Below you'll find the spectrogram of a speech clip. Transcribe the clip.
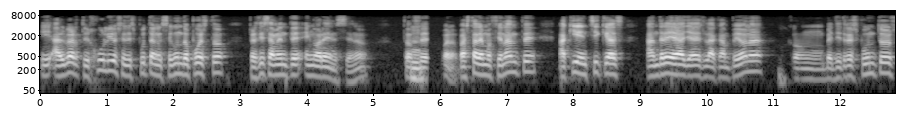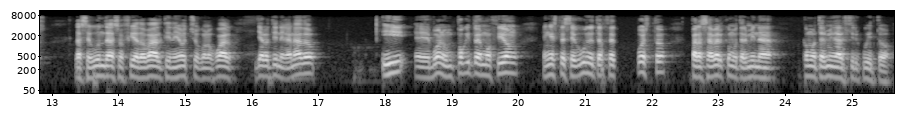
y Alberto y Julio se disputan el segundo puesto precisamente en Orense, ¿no? Entonces, mm. bueno, va a estar emocionante. Aquí en chicas, Andrea ya es la campeona con 23 puntos. La segunda, Sofía Doval, tiene 8, con lo cual ya lo tiene ganado. Y, eh, bueno, un poquito de emoción en este segundo y tercer puesto para saber cómo termina, cómo termina el circuito.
